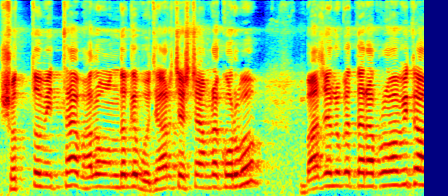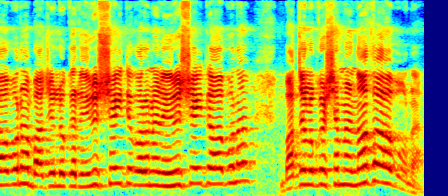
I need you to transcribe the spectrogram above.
সত্য, মিথ্যা, ভালো, মন্দকে বোঝার চেষ্টা আমরা করব। বাজে লোকের দ্বারা প্রভাবিত হব না, বাজে লোকের নিরুৎসাহিত করণে নিরুৎসাহিত হব না, বাজে লোকের সামনে নত হব না।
